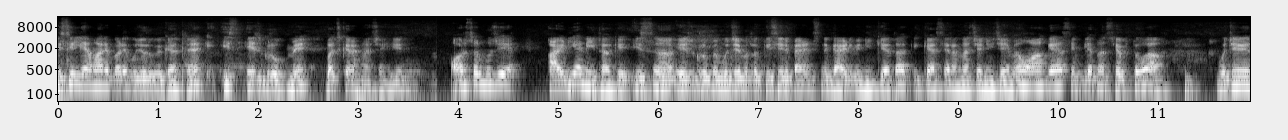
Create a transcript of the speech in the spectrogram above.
इसीलिए हमारे बड़े बुज़ुर्ग भी कहते हैं कि इस एज ग्रुप में बच कर रहना चाहिए। और सर, मुझे आइडिया नहीं था कि इस एज ग्रुप में मुझे मतलब किसी ने पेरेंट्स ने गाइड भी नहीं किया था कि कैसे रहना चाहिए चाहिए मैं वहाँ गया सिंपली अपना शिफ्ट हुआ। मुझे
